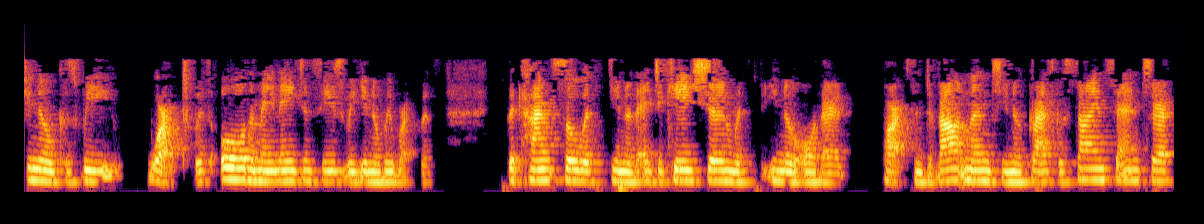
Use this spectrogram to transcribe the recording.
you know, because we worked with all the main agencies. We, you know, we worked with the council, with, you know, the education, with, you know, all their parks and development, you know, Glasgow Science Centre,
